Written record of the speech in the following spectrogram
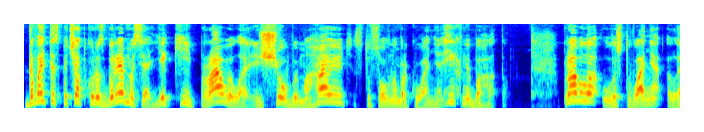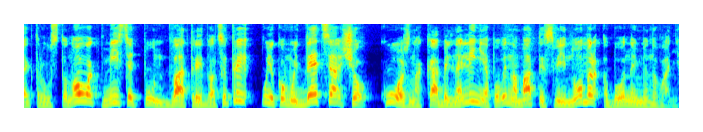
Давайте спочатку розберемося, які правила і що вимагають стосовно маркування. Їх небагато. Правила улаштування електроустановок містять пункт 2.3.23, у якому йдеться, що кожна кабельна лінія повинна мати свій номер або найменування.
